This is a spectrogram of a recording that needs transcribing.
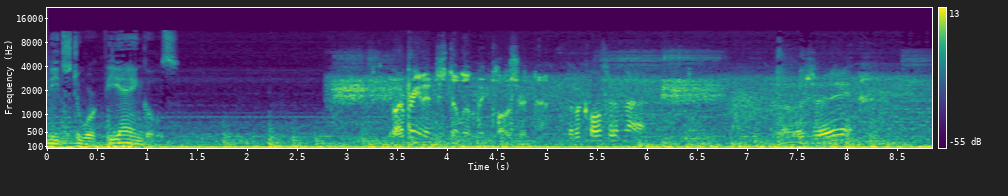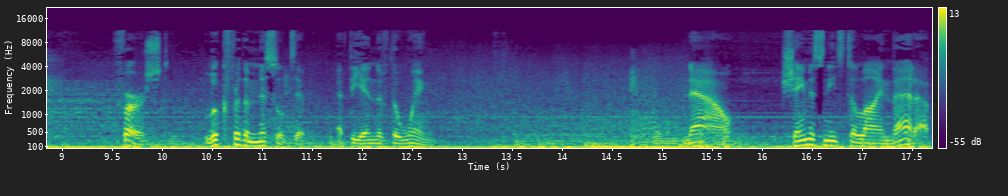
needs to work the angles. You want to bring it in just a little bit closer than that. A little closer than that. Roger. First, look for the missile tip at the end of the wing. Now, Seamus needs to line that up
